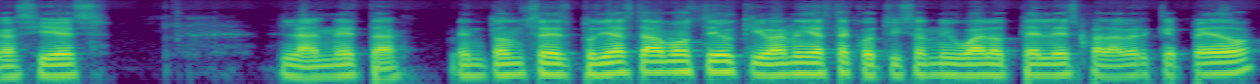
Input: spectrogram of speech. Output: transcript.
Así es, la neta. Entonces, pues ya estábamos, digo que Iván ya está cotizando igual hoteles para ver qué pedo.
